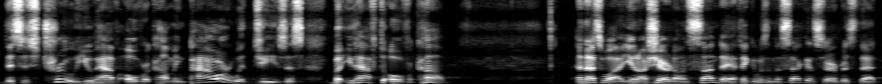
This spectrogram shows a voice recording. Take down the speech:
This is true. You have overcoming power with Jesus, but you have to overcome. And that's why, you know, I shared on Sunday, I think it was in the second service, that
